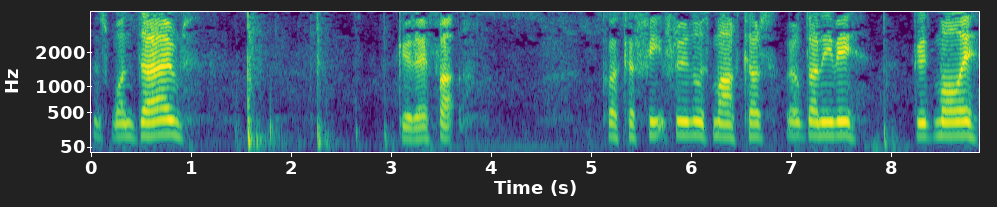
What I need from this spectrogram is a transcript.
There's one down. Good effort. Quicker feet through those markers. Well done, Evie. Good, Mollie.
